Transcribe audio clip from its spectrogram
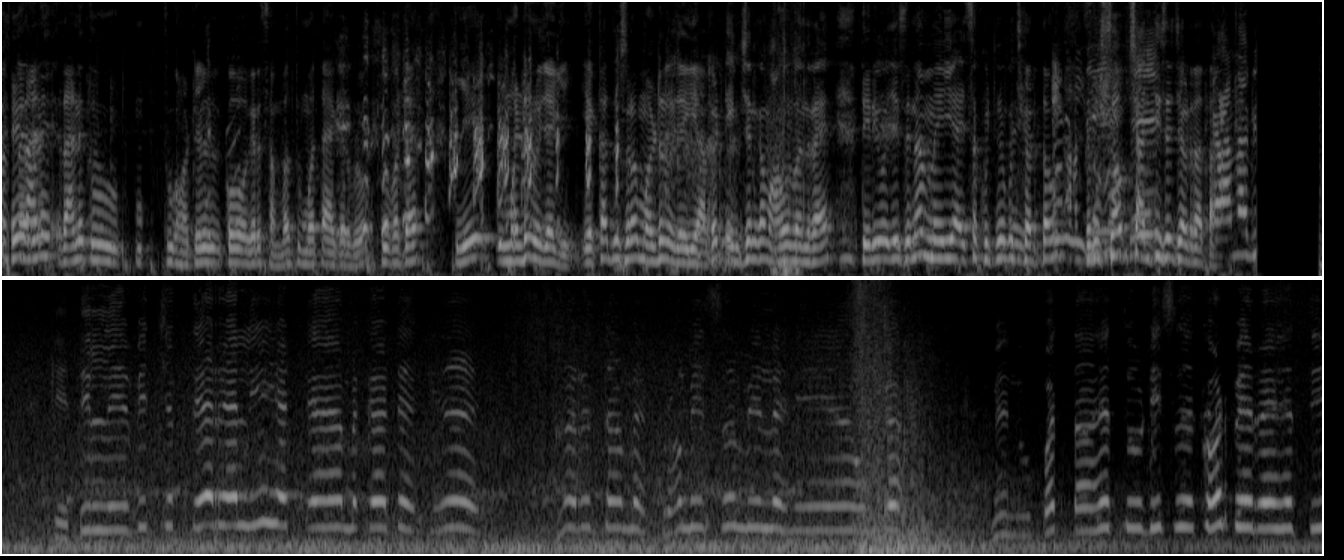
फंसता है राणे राणे तू तू होटल को वगैरह संभाल तू मत आया कर ब्रो तू पता है ये मर्डर हो जाएगी। एक दूसरा मर्डर हो जाएगी यहाँ पे। टेंशन का माहौल बन रहा है। तेरी वजह से ना मैं ये ऐसा कुछ ना कुछ करता हूँ। तो सब शांति से चल रहा था। के दिल विच तेरे लिए टाइम कट के हर दम प्रॉमिस मिलने पता है तू डिस्कॉर्ड पे रहती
